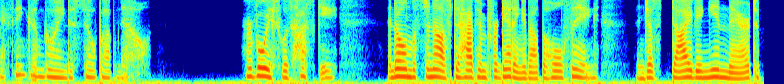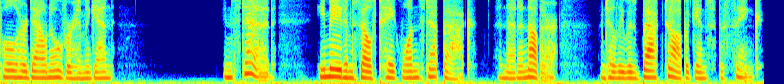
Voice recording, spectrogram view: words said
I think I'm going to soap up now. Her voice was husky, and almost enough to have him forgetting about the whole thing and just diving in there to pull her down over him again. Instead, he made himself take one step back and then another until he was backed up against the sink.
